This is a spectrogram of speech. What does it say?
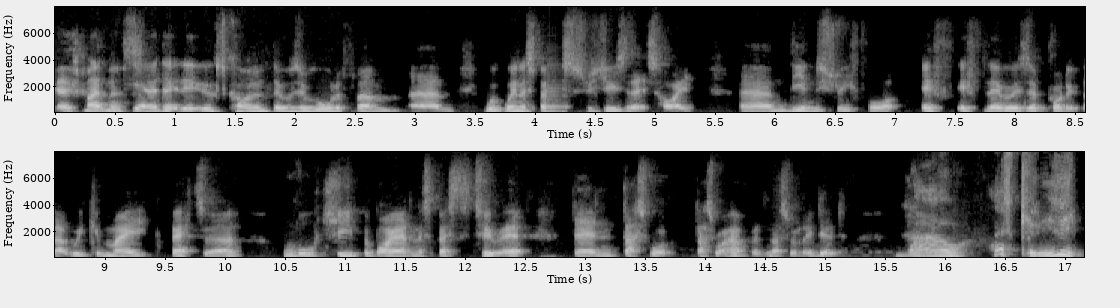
Yeah, it's madness. Yeah, it, it was kind of there was a rule of thumb um, when asbestos was used at its height. Um, the industry thought if if there was a product that we can make better Mhm. or cheaper by adding asbestos to it, then that's what that's what happened. That's what they did. Wow. That's crazy.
